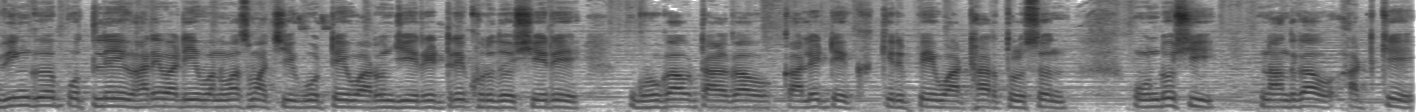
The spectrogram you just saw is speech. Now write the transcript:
विंग पोतले घारेवाडी वनवास माची गोटे वारुंजी रेटरे खुर्द शेरे घोगाव टाळगाव कालेटेक किरपे वाठार तुळसण ओंडोशी नांदगाव आटके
